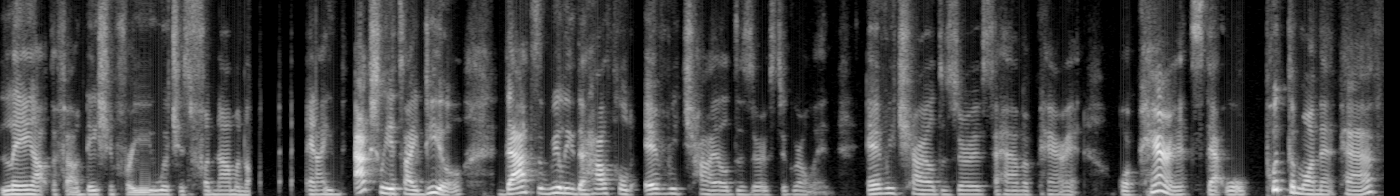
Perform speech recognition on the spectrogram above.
laying out the foundation for you, which is phenomenal. And I actually, it's ideal. That's really the household every child deserves to grow in. Every child deserves to have a parent or parents that will put them on that path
